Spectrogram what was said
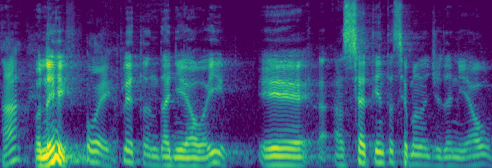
Tá? Ô, Ney, Oi. completando Daniel aí, é, as 70 semanas de Daniel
